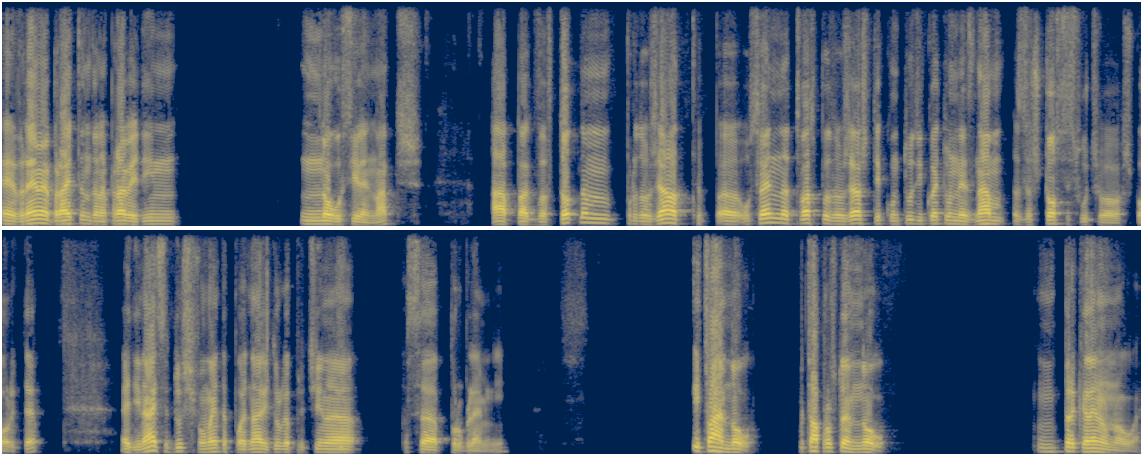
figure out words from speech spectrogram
е време Брайтън да направи един много силен матч. А пък в Тотнам продължават, освен на това с продължаващите контузии, което не знам защо се случва в шпорите, 11 души в момента по една или друга причина са проблемни. И това е много. Това просто е много. Прекалено много е.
